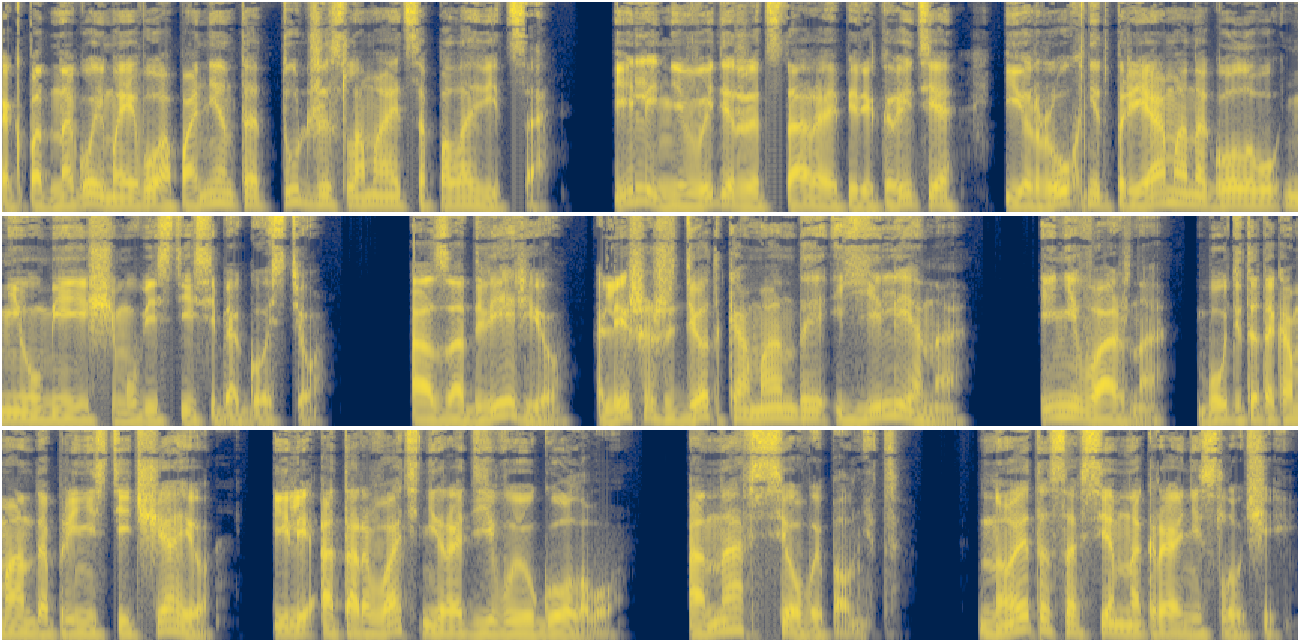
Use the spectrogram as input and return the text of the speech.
как под ногой моего оппонента тут же сломается половица. Или не выдержит старое перекрытие и рухнет прямо на голову не умеющему вести себя гостю. А за дверью лишь ждет команды Елена. И неважно, будет эта команда принести чаю или оторвать нерадивую голову. Она все выполнит. Но это совсем на крайний случай.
